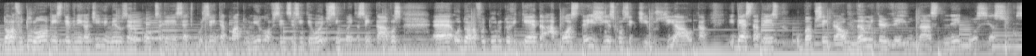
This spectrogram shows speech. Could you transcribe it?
O dólar futuro ontem esteve negativo em menos 0,77% a 4.968,50 centavos. É, o dólar futuro teve queda após três dias consecutivos de alta e desta vez o Banco Central não interveio nas negociações.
